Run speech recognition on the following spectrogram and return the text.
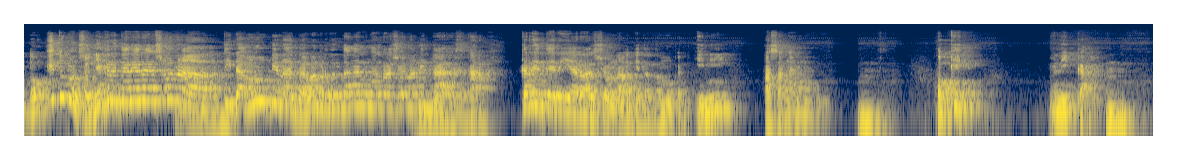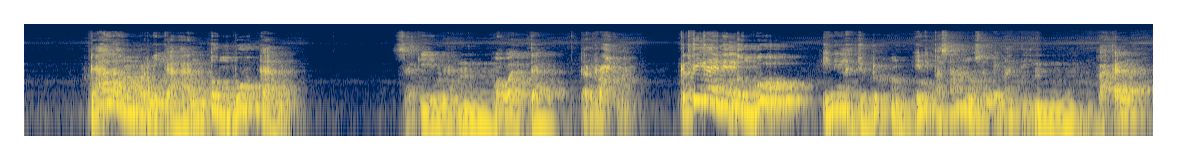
untung. Itu maksudnya kriteria rasional. Tidak mungkin agama bertentangan dengan rasionalitas. Nah kriteria rasional kita temukan. Ini pasangan. Oke. Menikah. Dalam pernikahan tumbuhkan sakinah mawaddah dan rahmah ketika ini tumbuh inilah jodohmu ini pasanganmu sampai mati bahkan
